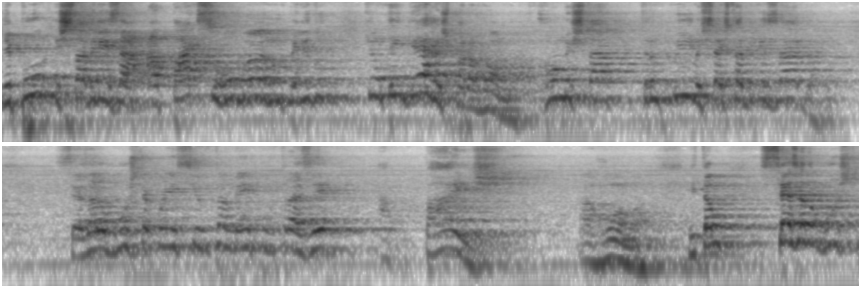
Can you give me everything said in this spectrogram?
E por estabilizar a Pax Romana, um período que não tem guerras para Roma. Roma está tranquila, está estabilizada. César Augusto é conhecido também por trazer a paz a Roma. Então, César Augusto,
